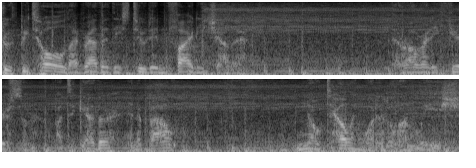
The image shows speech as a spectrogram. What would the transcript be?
Truth be told, I'd rather these two didn't fight each other. They're already fearsome, but together, in a bout, no telling what it'll unleash.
